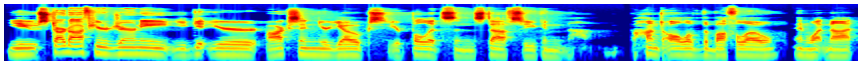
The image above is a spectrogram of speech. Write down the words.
You start off your journey, you get your oxen, your yokes, your bullets, and stuff so you can hunt all of the buffalo and whatnot.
